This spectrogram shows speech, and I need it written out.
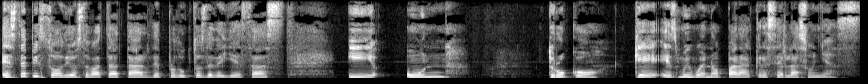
Este episodio se va a tratar de productos de bellezas y un truco que es muy bueno para crecer las uñas.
